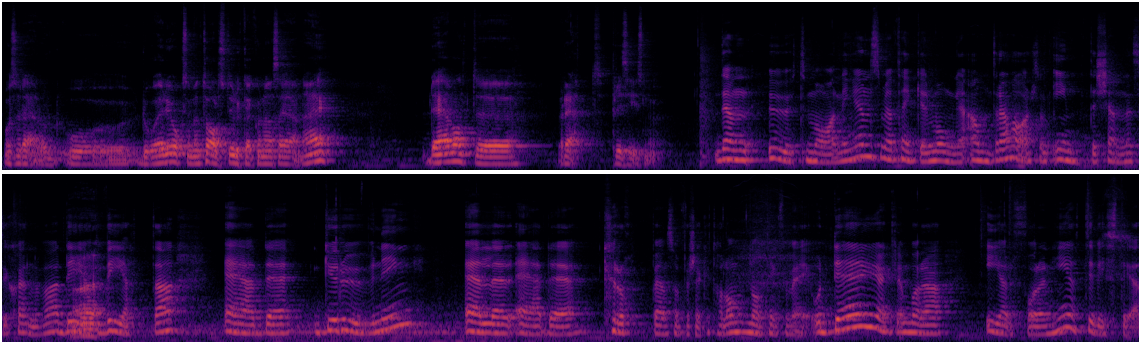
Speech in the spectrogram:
Och sådär. Och, och, då är det också mental styrka att kunna säga, nej, det här var inte rätt precis nu. Den utmaningen som jag tänker många andra har som inte känner sig själva, det är nej. att veta, är det gruvning eller är det kroppen som försöker tala om någonting för mig. Och det är ju egentligen bara erfarenhet till viss del.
